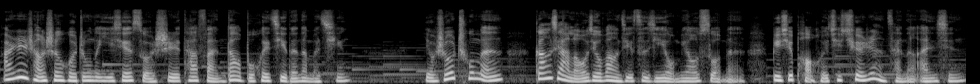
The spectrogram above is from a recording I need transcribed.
而日常生活中的一些琐事，他反倒不会记得那么清。有时候出门刚下楼就忘记自己有没有锁门，必须跑回去确认才能安心。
